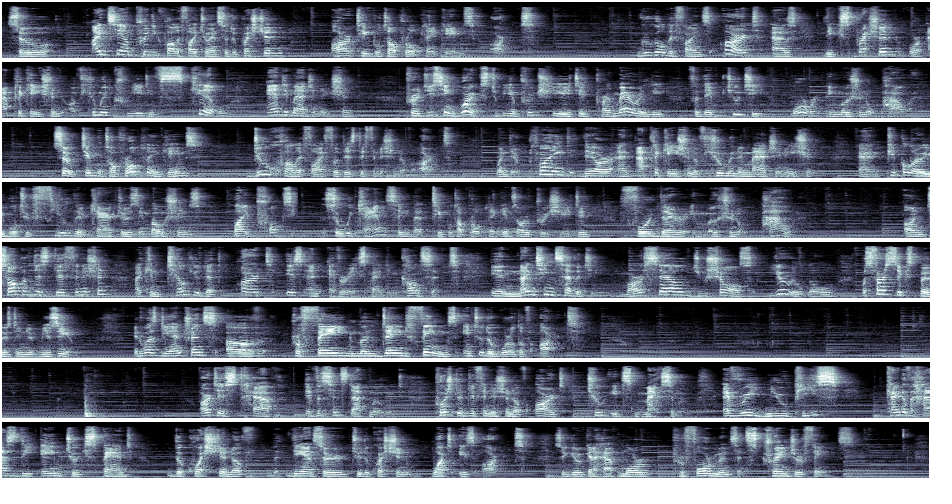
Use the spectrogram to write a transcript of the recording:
So I'd say I'm pretty qualified to answer the question: Are tabletop role-playing games art? Google defines art as the expression or application of human creative skill and imagination, producing works to be appreciated primarily for their beauty or emotional power. So, tabletop role playing games do qualify for this definition of art. When they're played, they are an application of human imagination, and people are able to feel their characters' emotions by proxy. So, we can say that tabletop role playing games are appreciated for their emotional power. On top of this definition, I can tell you that art is an ever expanding concept. In 1917, Marcel Duchamp's urinal was first exposed in a museum. It was the entrance of profane, mundane things into the world of art. Artists have, ever since that moment, pushed the definition of art to its maximum. Every new piece kind of has the aim to expand the question of the answer to the question, what is art? So you're gonna have more performance and stranger things.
